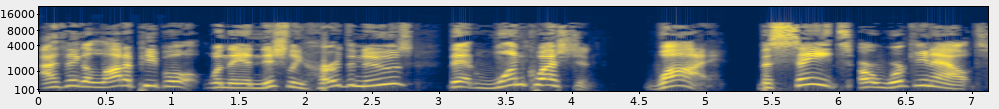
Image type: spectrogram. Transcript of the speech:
I think a lot of people, when they initially heard the news, they had one question. Why? The Saints are working out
